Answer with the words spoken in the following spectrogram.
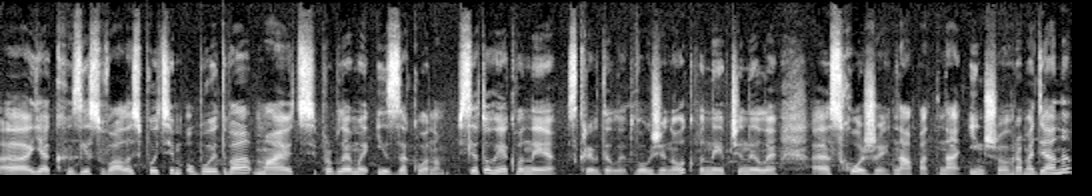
Е, Як з'ясувалось, потім обидва мають проблеми із законом. Після того, як вони скривдили двох жінок, вони вчинили е, схожий напад на іншого громадяна.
